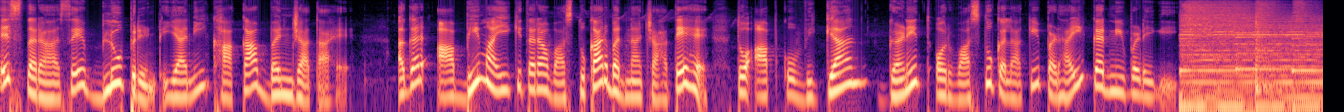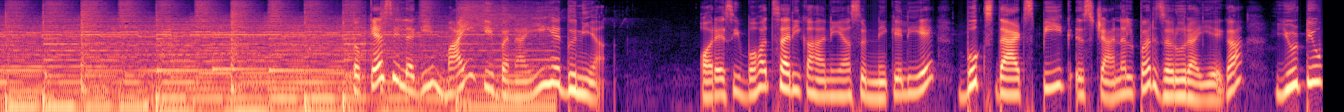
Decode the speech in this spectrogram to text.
इस तरह से ब्लूप्रिंट यानी खाका बन जाता है। अगर आप भी माई की तरह वास्तुकार बनना चाहते हैं तो आपको विज्ञान, गणित और वास्तुकला की पढ़ाई करनी पड़ेगी। तो कैसी लगी माई की बनाई ये दुनिया? और ऐसी बहुत सारी कहानियाँ सुनने के लिए बुक्स दैट स्पीक इस चैनल पर ज़रूर आइएगा यूट्यूब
